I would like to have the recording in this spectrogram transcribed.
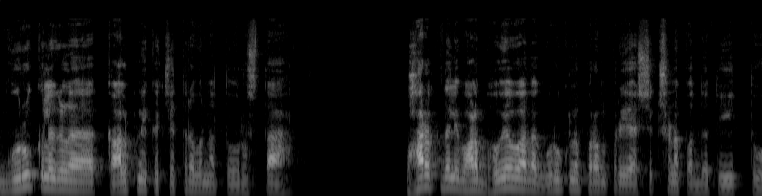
ಗುರುಕುಲಗಳ ಕಾಲ್ಪನಿಕ ಚಿತ್ರವನ್ನು ತೋರಿಸ್ತಾ ಭಾರತದಲ್ಲಿ ಬಹಳ ಭವ್ಯವಾದ ಗುರುಕುಲ ಪರಂಪರೆಯ ಶಿಕ್ಷಣ ಪದ್ಧತಿ ಇತ್ತು.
